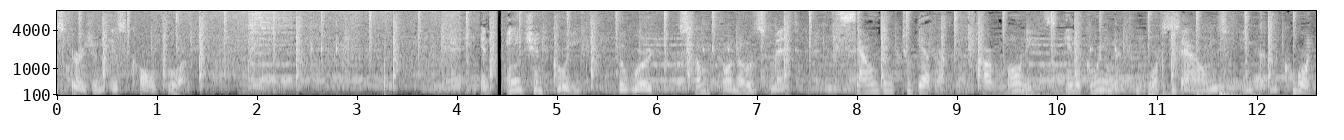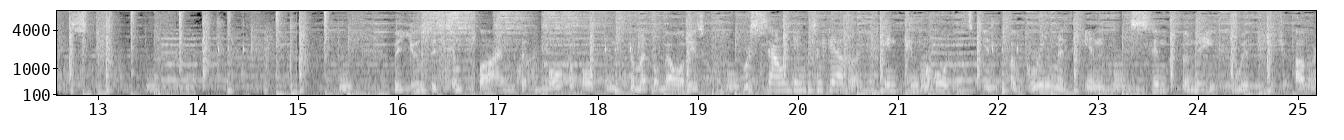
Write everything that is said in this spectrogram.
Excursion is called for. In ancient Greek, the word symphonos meant sounding together, harmonious, in agreement, or sounds in concordance. The usage implying that multiple instrumental melodies were sounding together in concordance, in agreement, in symphony with each other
